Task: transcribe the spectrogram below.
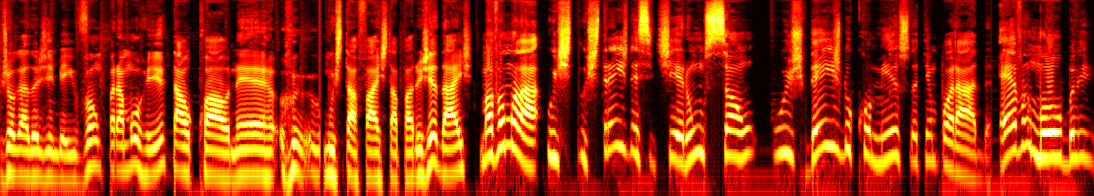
jogadores de NBA vão para morrer, tal qual, né? O Mustafa está para os Jedi. Mas vamos lá, os, os três desse Tier 1 são os desde o começo da temporada. Evan Mobley,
